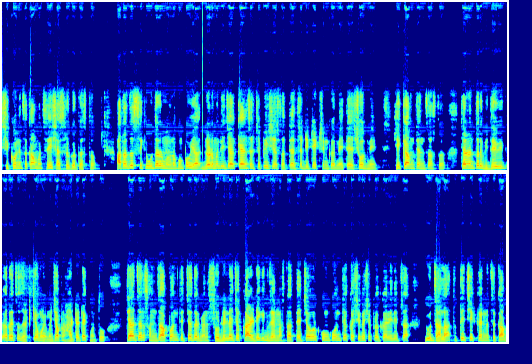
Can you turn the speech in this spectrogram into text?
शिकवण्याचं कामच हे शास्त्र करत असतं. आता जसं की उदाहरण म्हणून आपण पाहूया. ब्लडमध्ये ज्या कॅन्सरच्या पेशी असतात त्याचं डिटेक्शन करणे त्या शोधणे हे काम त्यांचं असतं. त्यानंतर हृदयविकाराच्या झटक्यामुळे म्हणजे आपण हार्ट अटॅक म्हणतो त्या जर समजा आपण त्याच्या दरम्यान सोडलेल्या ज्या कार्डिक एक्झाम असतात त्याच्यावर कोणकोणत्या कशा कशा प्रकारे त्याचा यूज झाला तर ते चेक करण्याचं काम.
